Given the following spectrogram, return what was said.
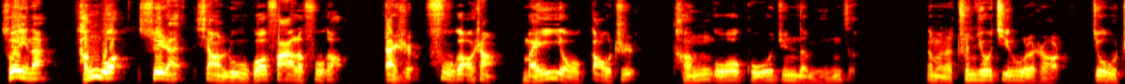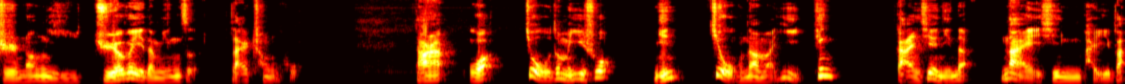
所以呢，滕国虽然向鲁国发了讣告，但是讣告上没有告知滕国国君的名字。那么呢，春秋记录的时候，就只能以爵位的名字来称呼。当然，我就这么一说，您就那么一听。感谢您的耐心陪伴。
